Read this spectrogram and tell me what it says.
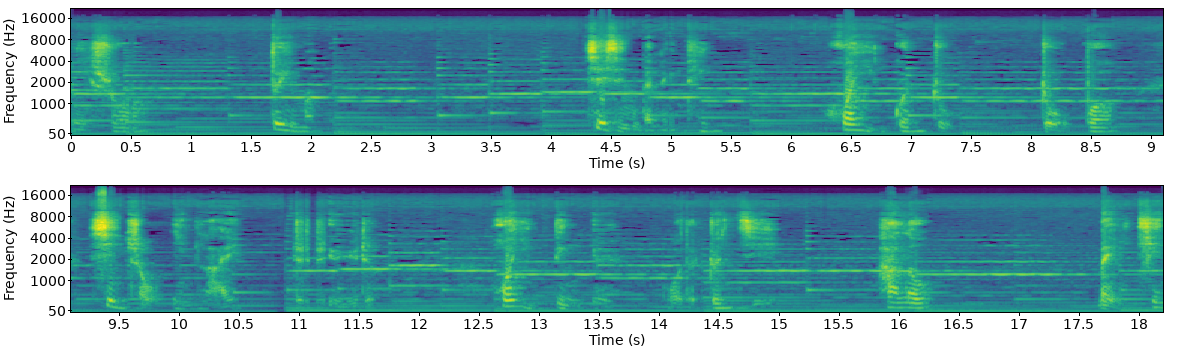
你说对吗？谢谢你的聆听，欢迎关注主播信手拈来之愚者，欢迎订阅我的专辑《Hello》，每天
